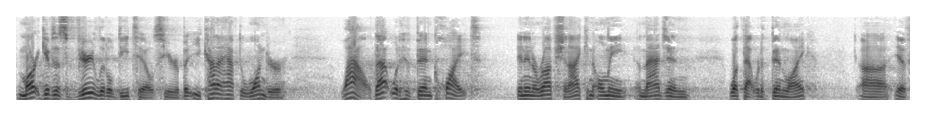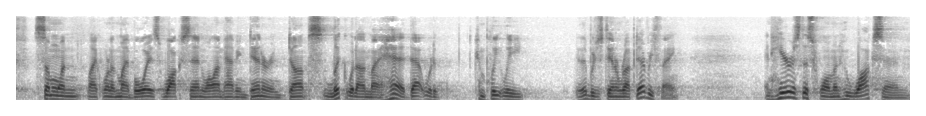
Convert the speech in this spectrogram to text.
Mark gives us very little details here, but you kind of have to wonder wow, that would have been quite an interruption. I can only imagine what that would have been like. Uh, if someone like one of my boys walks in while I'm having dinner and dumps liquid on my head, that would have completely, it would just interrupt everything. And here's this woman who walks in,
